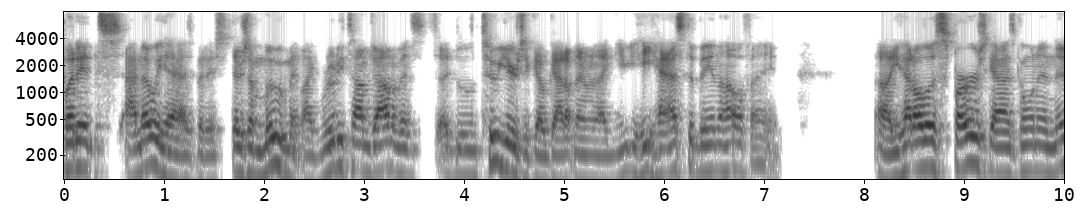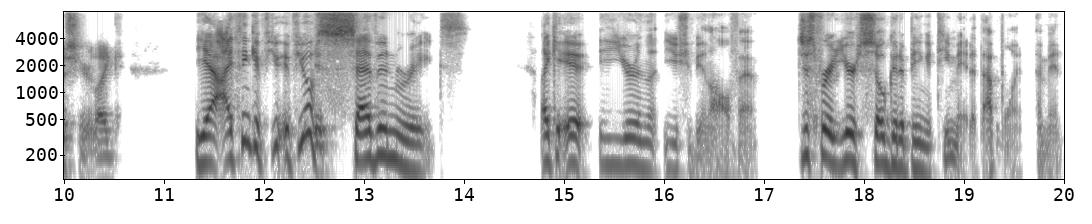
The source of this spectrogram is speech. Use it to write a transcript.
but it's I know he has, but it's there's a movement. Like Rudy Tomjanovich uh, two years ago got up there and like you, he has to be in the Hall of Fame. Uh, you had all those Spurs guys going in this year, like. Yeah, I think if you if you have seven rings, like it, you're in the you should be in the Hall of Fame. Just for you're so good at being a teammate at that point. I mean,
